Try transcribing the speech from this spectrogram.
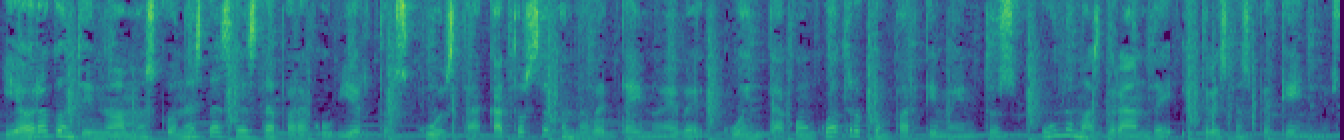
Y ahora continuamos con esta cesta para cubiertos. Cuesta 14,99, cuenta con cuatro compartimentos, uno más grande y tres más pequeños.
